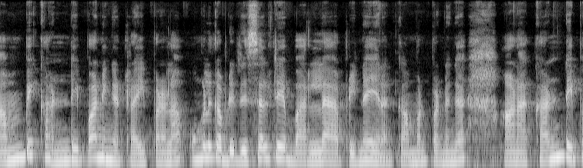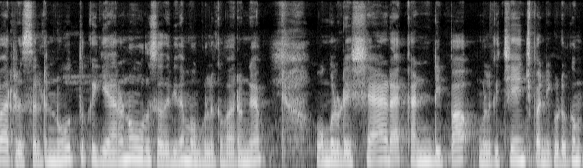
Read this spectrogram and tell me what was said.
நம்பி கண்டிப்பாக நீங்கள் ட்ரை பண்ணலாம். உங்களுக்கு அப்படி ரிசல்ட்டே வரல அப்படின்னா எனக்கு கமெண்ட் பண்ணுங்கள் ஆனால் கண்டிப்பாக ரிசல்ட் நூற்றுக்கு இரநூறு சதவீதம் உங்களுக்கு வருங்க. உங்களுடைய ஷேடை கண்டிப்பாக உங்களுக்கு சேஞ்ச் பண்ணி கொடுக்கும்.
